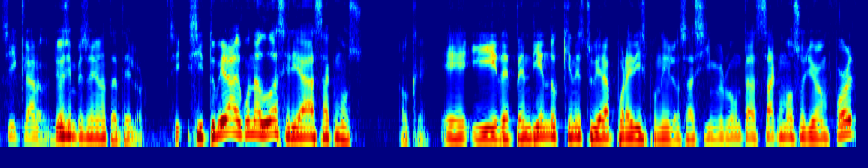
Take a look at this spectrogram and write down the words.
Sí, claro. Yo siempre soy Jonathan Taylor. Sí, si tuviera alguna duda, sería Zach Moss. Ok. Eh, y dependiendo quién estuviera por ahí disponible. O sea, si me preguntas Zach Moss o Jerome Ford,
